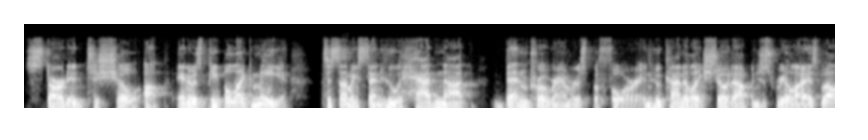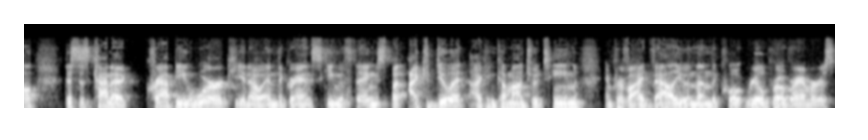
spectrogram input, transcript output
started to show up. And it was people like me to some extent who had not been programmers before and who kind of like showed up and just realized, well, this is kind of crappy work, you know, in the grand scheme of things, but I could do it. I can come onto a team and provide value. And then the quote, real programmers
